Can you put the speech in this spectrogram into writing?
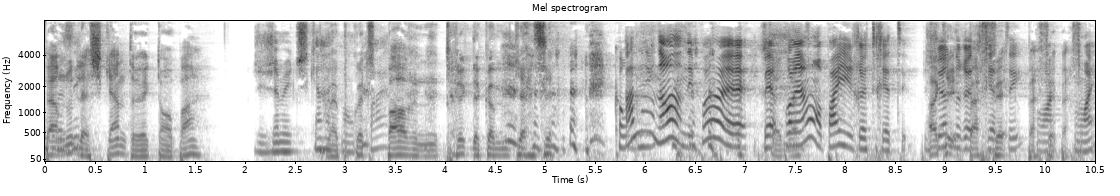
parle-nous de la chicane t'as avec ton père. J'ai jamais eu de chicane Ben, avec mon pourquoi tu père. te pars une truc de communication? Ah non, non, on n'est pas. Euh, ben, premièrement, mon père est retraité. Ok, Jeune parfait, retraité. parfait, ouais, parfait. ouais.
